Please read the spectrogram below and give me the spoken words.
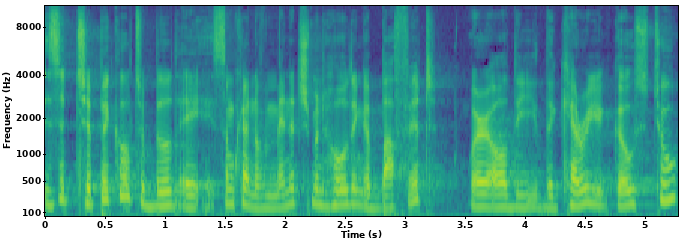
is it typical to build a some kind of management holding above it where all the, the carry goes to,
